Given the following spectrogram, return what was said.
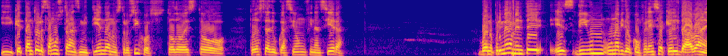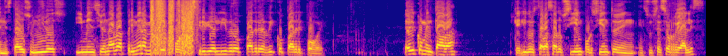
y qué tanto le estamos transmitiendo a nuestros hijos todo esto, toda esta educación financiera. Bueno, primeramente es, vi una videoconferencia que él daba en Estados Unidos y mencionaba primeramente por qué escribió el libro Padre Rico, Padre Pobre. Él comentaba que el libro está basado 100% en, en sucesos reales,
